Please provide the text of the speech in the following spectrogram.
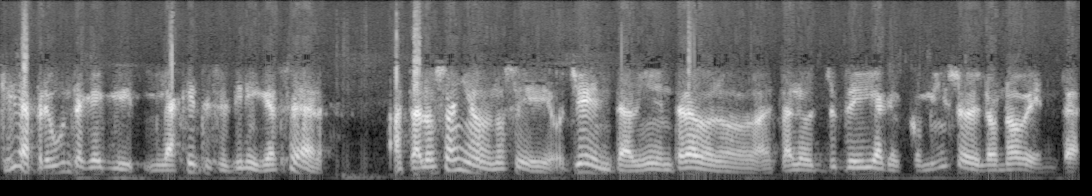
¿qué es la pregunta que, que la gente se tiene que hacer? Hasta los años, no sé, 80, bien entrado, hasta los, yo te diría que el comienzo de los 90,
